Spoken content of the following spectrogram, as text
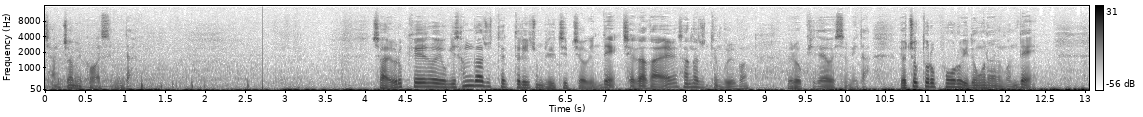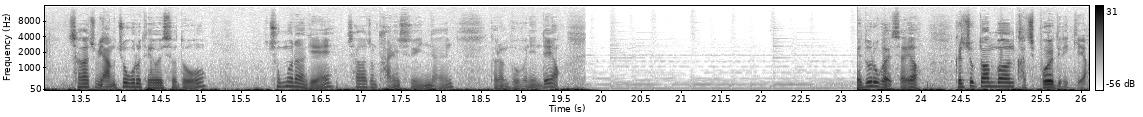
장점일 것 같습니다. 자 이렇게 해서 여기 상가주택들이 좀 밀집 지역인데 제가 갈 상가주택 물건 이렇게 되어 있습니다. 이쪽 도로포로 이동을 하는 건데 차가 좀 양쪽으로 되어 있어도 충분하게 차가 좀 다닐 수 있는 그런 부분인데요. 대도로가 있어요. 그쪽도 한번 같이 보여드릴게요.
